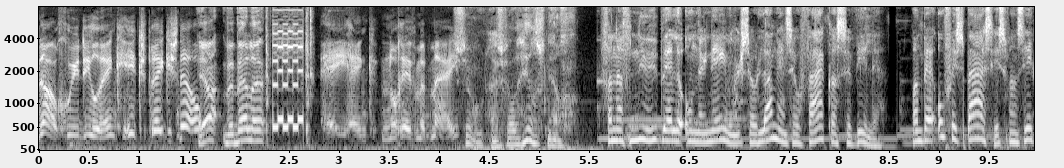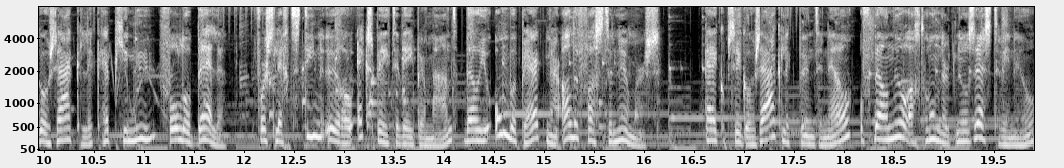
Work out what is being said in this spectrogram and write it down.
Nou, goede deal Henk. Ik spreek je snel. Ja, we bellen. hey Henk, nog even met mij. Zo, dat is wel heel snel. Vanaf nu bellen ondernemers zo lang en zo vaak als ze willen. Want bij Office Basis van Ziggo Zakelijk heb je nu volop bellen. Voor slechts 10 euro ex-BTW per maand bel je onbeperkt naar alle vaste nummers. Kijk op ziggozakelijk.nl of bel 0800 0620.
